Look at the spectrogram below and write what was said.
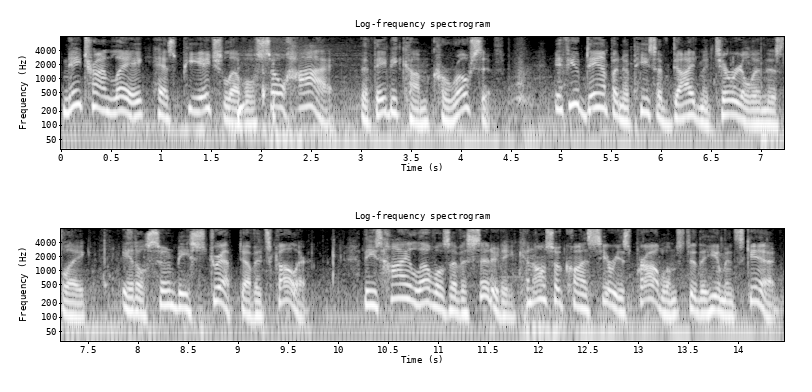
Natron Lake has pH levels so high that they become corrosive. If you dampen a piece of dyed material in this lake, it'll soon be stripped of its color. These high levels of acidity can also cause serious problems to the human skin.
